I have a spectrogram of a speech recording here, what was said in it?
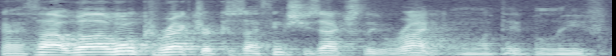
And I thought, well, I won't correct her because I think she's actually right in what they believe.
